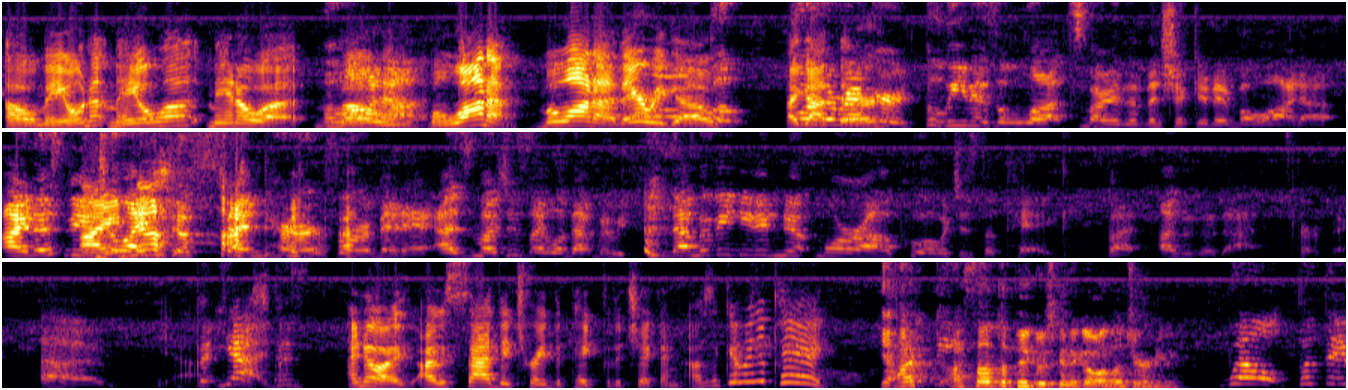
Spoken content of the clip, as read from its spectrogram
Oh, Mayona, Mayoa, Manoa, Moana. Mo, Moana, Moana. There we go. But I for got the there. record, Billina is a lot smarter than the chicken in Moana. I just need I to like defend her for a minute. As much as I love that movie, that movie needed more uh, Pua, which is the pig. But other than that, it's perfect. Um, Yeah. but yeah, that's this. I know. I, I was sad they trade the pig for the chicken. I was like, give me the pig. oh, Yeah, I, I thought the pig was going to go on the journey. Well, but they,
